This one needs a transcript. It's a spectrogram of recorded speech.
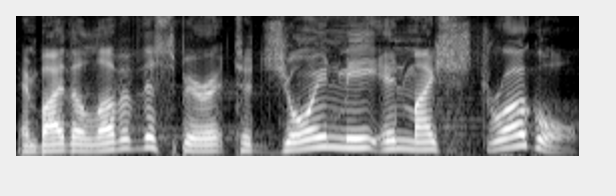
and by the love of the Spirit, to join me in my struggle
